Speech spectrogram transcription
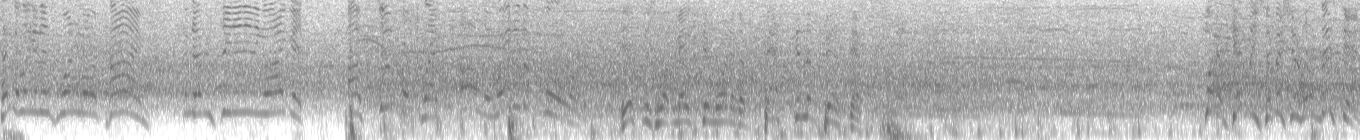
Take a look at this one more time. I've never seen anything like it. A superplex all the way to the floor. This is what makes him one of the best in the business. What a deadly submission hold this is.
